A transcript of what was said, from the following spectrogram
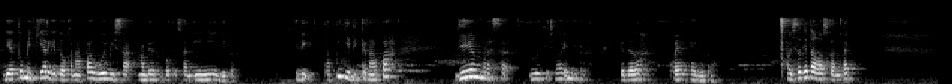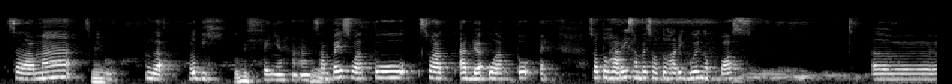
dia tuh mikir gitu kenapa gue bisa ngambil keputusan ini? Gitu. Jadi tapi jadi kenapa dia yang merasa gue kecewain gitu? Ya udahlah pokoknya kayak gitu. Habis itu kita lost contact selama seminggu. Enggak lebih. Lebih? Kayaknya heeh. Hmm. sampai suatu suat ada waktu eh suatu hari sampai suatu hari gue ngepost eh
